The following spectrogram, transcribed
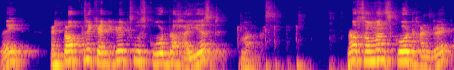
right? And top three candidates who scored the highest marks. Now someone scored 100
